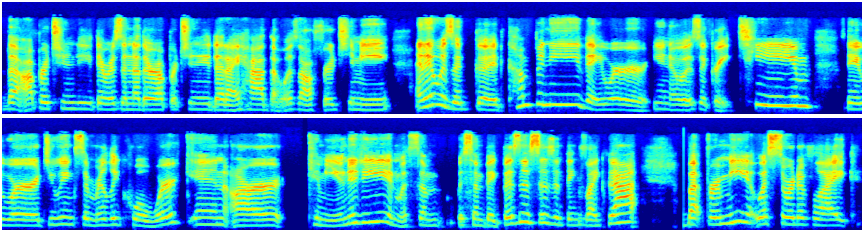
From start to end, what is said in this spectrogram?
the opportunity, there was another opportunity that I had that was offered to me, and it was a good company. They were, you know, it was a great team. They were doing some really cool work in our community and with some with some big businesses and things like that. But for me it was sort of like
